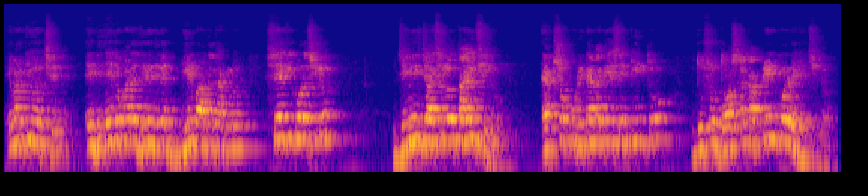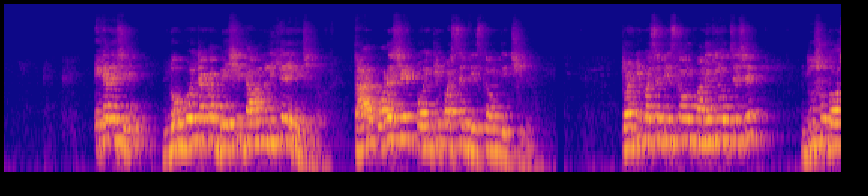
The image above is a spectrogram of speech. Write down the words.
এবার কি হচ্ছে? এই এই দোকানে ধীরে ধীরে ভিড় বাড়তে থাকল। সে কি করেছিল? জিনিস যা ছিল তাই ছিল। একশো কুড়ি টাকা দিয়ে সে কিন্তু, দুশো দশ টাকা প্রিন্ট করে রেখেছিল। এখানে সে নব্বই টাকা বেশি দাম লিখে রেখেছিল। তারপরে সে টোয়েন্টি পার্সেন্ট ডিসকাউন্ট দিচ্ছিল। টোয়েন্টি পার্সেন্ট ডিসকাউন্ট মানে কি হচ্ছে সে? দুশো দশ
